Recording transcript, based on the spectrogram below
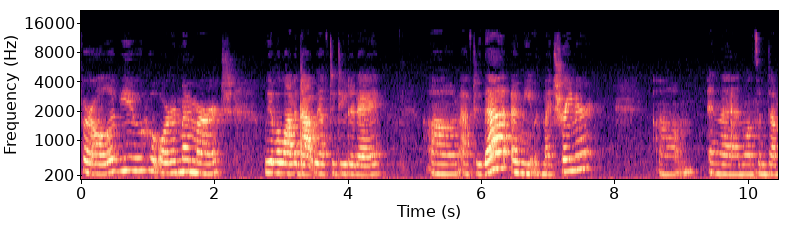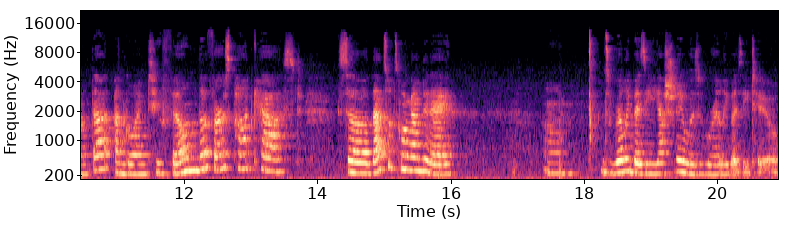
for all of you who ordered my merch. We have a lot of that we have to do today. Um, after that, I meet with my trainer. Um, and then once I'm done with that, I'm going to film the first podcast. So that's what's going on today. Um, it's really busy. Yesterday was really busy too.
